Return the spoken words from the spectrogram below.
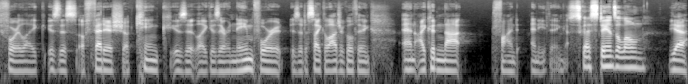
for like is this a fetish a kink? Is it like is there a name for it? Is it a psychological thing? And i could not find anything This guy stands alone. yeah.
